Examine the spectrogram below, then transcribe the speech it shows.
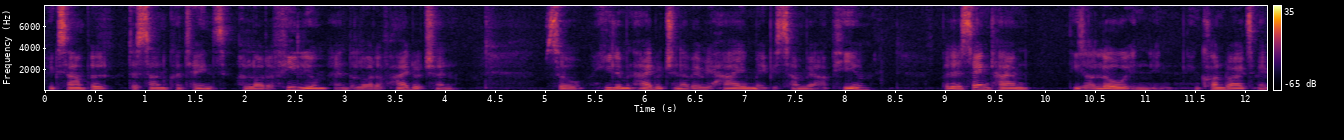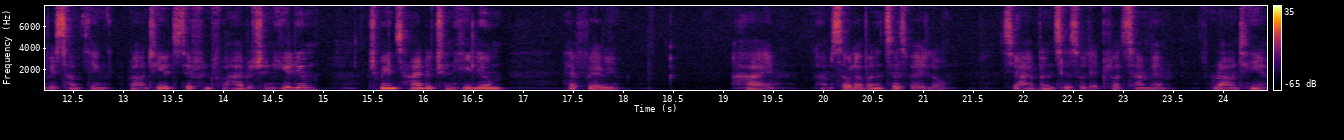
For example, the Sun contains a lot of helium and a lot of hydrogen. So helium and hydrogen are very high, maybe somewhere up here. But at the same time, these are low in, in, in chondrites, maybe something around here. It's different for hydrogen helium, which means hydrogen helium have very high um, solar abundances, very low CI abundances, so they plot somewhere around here.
